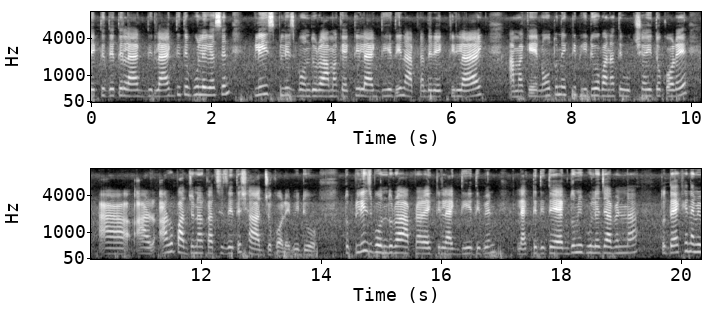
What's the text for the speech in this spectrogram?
দেখতে দেখতে লাইক লাইক দিতে ভুলে গেছেন, প্লিজ প্লিজ বন্ধুরা, আমাকে একটি লাইক দিয়ে দিন। আপনাদের একটি লাইক আমাকে নতুন একটি ভিডিও বানাতে উৎসাহিত করে আর আরও পাঁচজনের কাছে যেতে সাহায্য করে ভিডিও। তো প্লিজ বন্ধুরা, আপনারা একটি লাইক দিয়ে দিবেন। লাইকটি দিতে একদমই ভুলে যাবেন না। তো দেখেন আমি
